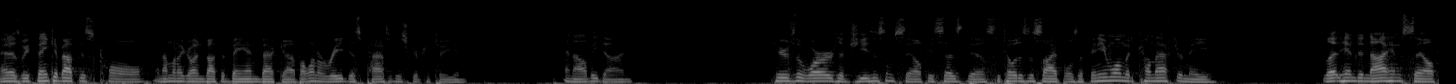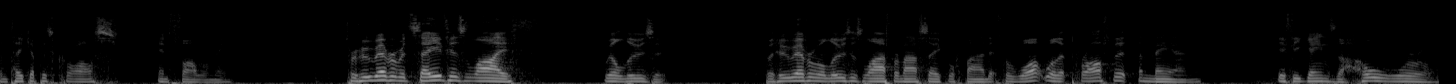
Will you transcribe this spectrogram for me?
And as we think about this call, and I'm going to go and invite the band back up, I want to read this passage of Scripture to you, and I'll be done. Here's the words of Jesus himself. He says this He told his disciples, If anyone would come after me, let him deny himself and take up his cross and follow me. For whoever would save his life will lose it. But whoever will lose his life for my sake will find it. For what will it profit a man if he gains the whole world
